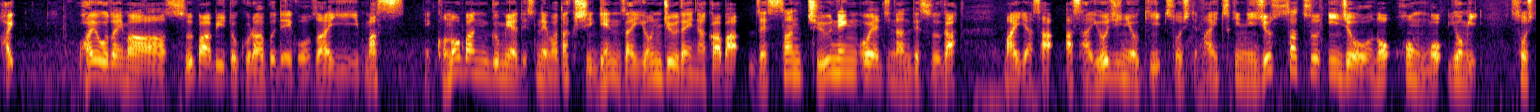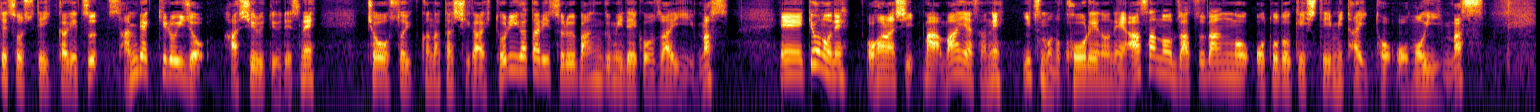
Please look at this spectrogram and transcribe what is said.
はい。おはようございます。スーパービートクラブでございます。この番組はですね、私、現在40代半ば、絶賛中年親父なんですが、毎朝朝4時に起き、そして毎月20冊以上の本を読み、そしてそして1ヶ月300キロ以上走るというですね、超ストイックな私が一人語りする番組でございます。えー、今日のね、お話、まあ、毎朝ね、いつもの恒例のね、朝の雑談をお届けしてみたいと思います。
